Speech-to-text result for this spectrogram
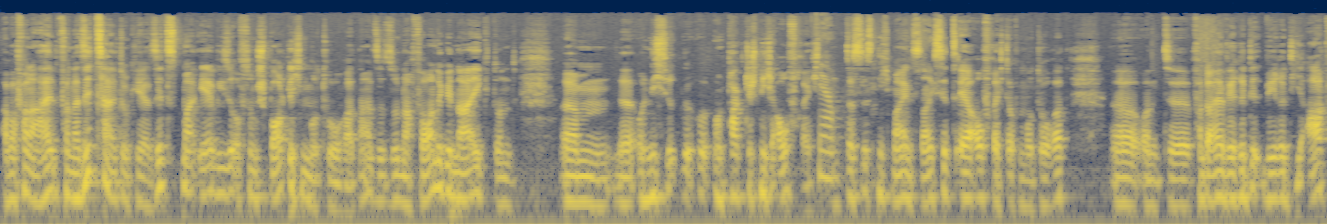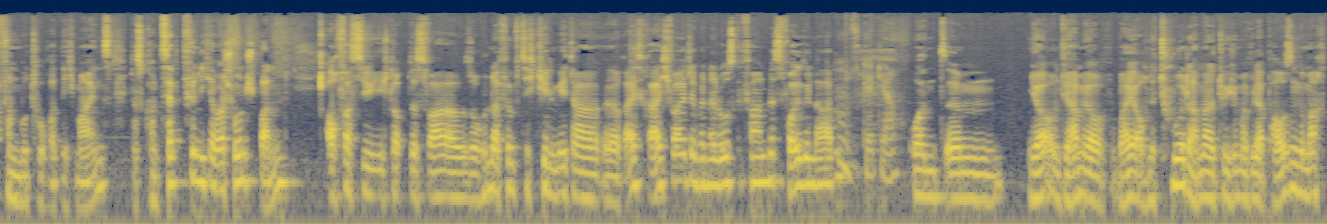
aber von der, von der Sitzhaltung her sitzt man eher wie so auf so einem sportlichen Motorrad, ne? also so nach vorne geneigt und ähm, äh, und nicht und praktisch nicht aufrecht. Ja. Und das ist nicht meins. Ne? Ich sitze eher aufrecht auf dem Motorrad äh, und äh, von daher wäre wäre die Art von Motorrad nicht meins. Das Konzept finde ich aber schon spannend. Auch was sie, ich glaube, das war so 150 Kilometer äh, Reichweite, wenn du losgefahren bist, vollgeladen. Das geht ja. Und ähm, ja, und wir haben ja auch, war ja auch eine Tour, da haben wir natürlich immer wieder Pausen gemacht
